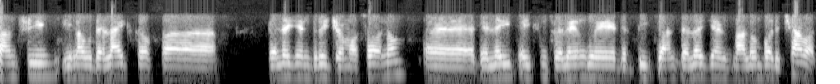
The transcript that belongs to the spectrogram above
country you know the likes of uh, the legendary Jomo uh, the late Ace Ntsoelengoe, the big guns, the legends Malombo Chavas.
